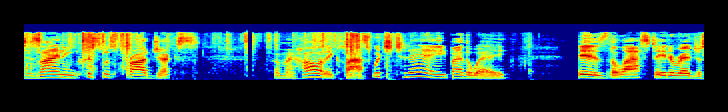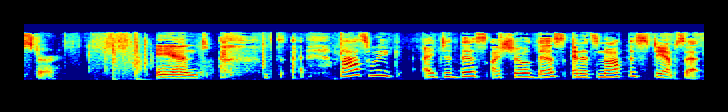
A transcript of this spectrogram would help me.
designing Christmas projects for my holiday class, which today, by the way, is the last day to register. And last week I did this, I showed this, and it's not the stamp set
